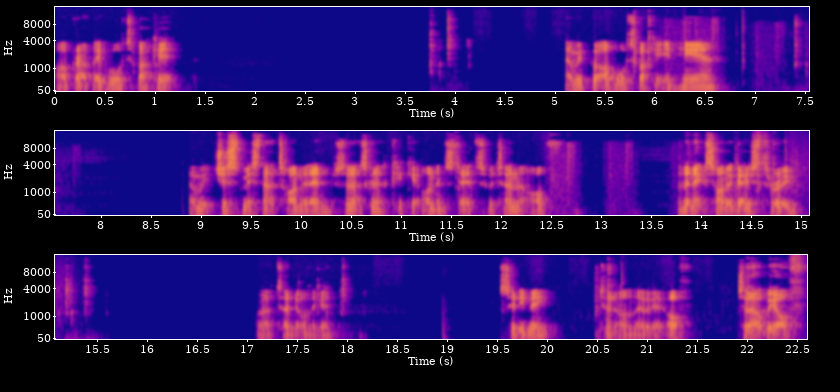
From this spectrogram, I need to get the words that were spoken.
I'll grab a water bucket. And we put our water bucket in here. And we just missed that timer then, so that's going to kick it on instead. So we turn that off. So the next time it goes through, Oh, I turned it on again. Silly me. Turn it on, there we go, off. So that'll be off.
